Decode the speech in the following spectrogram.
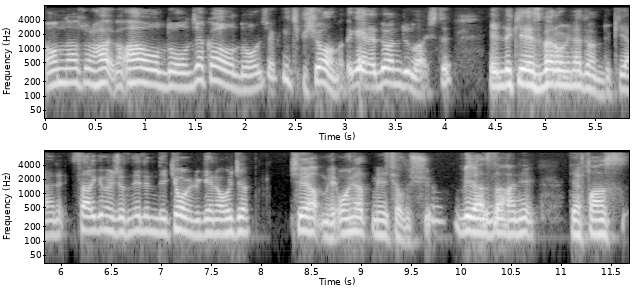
Ondan sonra ha, ha oldu olacak, ha oldu olacak. Hiçbir şey olmadı. Gene döndüler işte. Eldeki ezber oyuna döndük. Yani Sergin Hoca'nın elindeki oyunu gene hoca şey yapmaya, oynatmaya çalışıyor. Biraz daha hani defansla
